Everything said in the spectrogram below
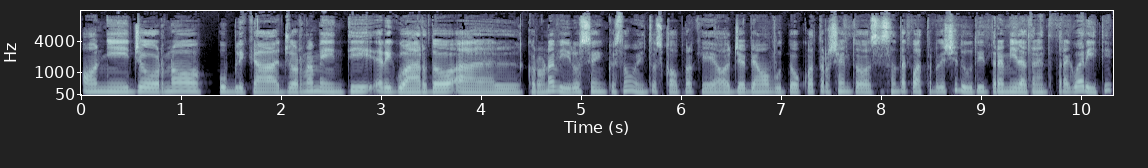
ogni giorno pubblica aggiornamenti riguardo al coronavirus. In questo momento scopro che oggi abbiamo avuto 464 deceduti, 3033 guariti.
